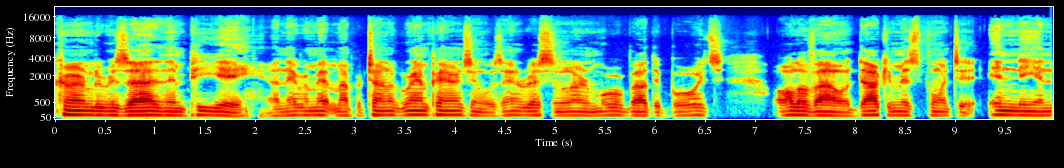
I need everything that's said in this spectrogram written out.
Currently residing in PA. I never met my paternal grandparents and was interested in learning more about the Boyds. All of our documents point to Indian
